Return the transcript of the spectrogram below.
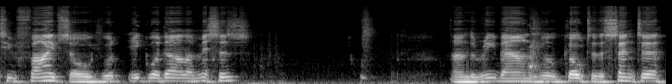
2-5 so Iguodala misses. And the rebound will go to the center.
